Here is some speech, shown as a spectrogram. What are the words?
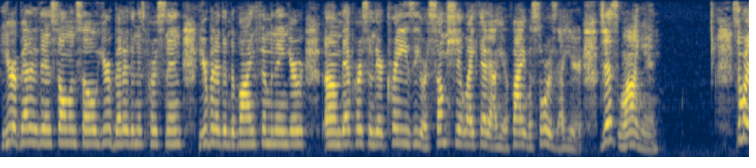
you're better than so-and-so. You're better than this person. You're better than divine feminine. You're um, that person, they're crazy or some shit like that out here. Five of swords out here. Just lying. Somebody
